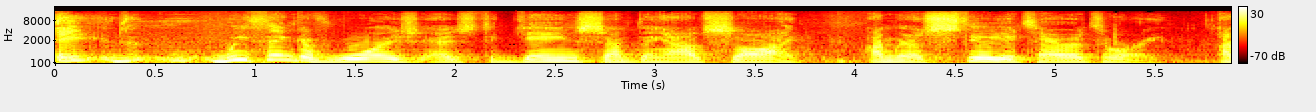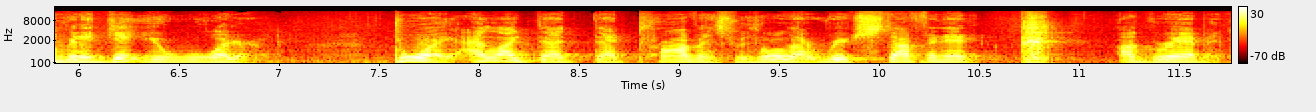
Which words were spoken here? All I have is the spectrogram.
We think of wars as to gain something outside. I'm going to steal your territory. I'm going to get your water. Boy, I like that, that province with all that rich stuff in it. I'll grab it.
